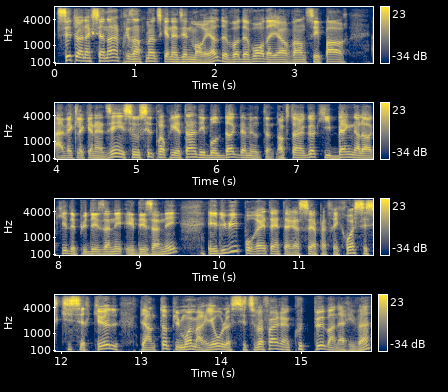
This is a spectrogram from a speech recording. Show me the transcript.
C'est un actionnaire présentement du Canadien de Montréal, de, va devoir d'ailleurs vendre ses parts avec le Canadien, et c'est aussi le propriétaire des Bulldogs d'Hamilton. Donc c'est un gars qui baigne dans le hockey depuis des années et des années, et lui pourrait être à Patrick Roy, c'est ce qui circule. Puis entre toi puis moi, Mario, là, si tu veux faire un coup de pub en arrivant,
